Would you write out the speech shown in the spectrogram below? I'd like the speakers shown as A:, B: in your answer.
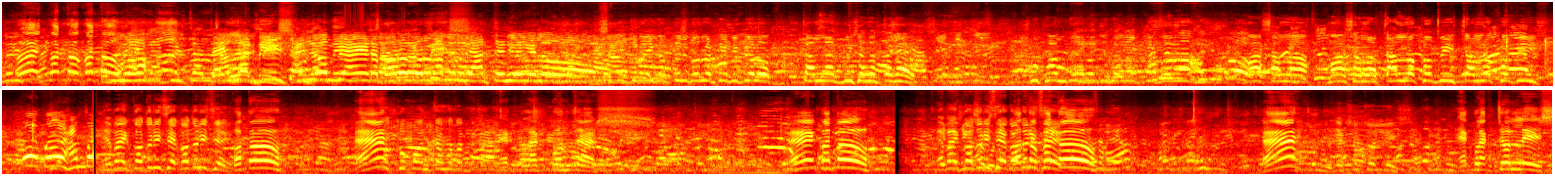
A: ওই কত কত?
B: চার লাখ বিশ এটা বড় বড় গাবতলি আটতে নিয়ে গেল। গাবতলি গরু। আটতে বিক্রি হলো। চার লাখ বিশ হাজার টাকায়। সুঠাম মাশাল্লাহ মাশাল্লাহ চার লক্ষ বিশ চার লক্ষ বিশ। এ ভাই কত নিচ্ছে কত নিচ্ছে
A: কত? হ্যাঁ?
B: পঞ্চাশ হাজার টাকা।
A: এক লাখ পঞ্চাশ। এই কত?
B: এ ভাই কত নিচ্ছে কত
A: কত
B: নিচ্ছে
A: কত? হ্যাঁ? এক লাখ চল্লিশ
